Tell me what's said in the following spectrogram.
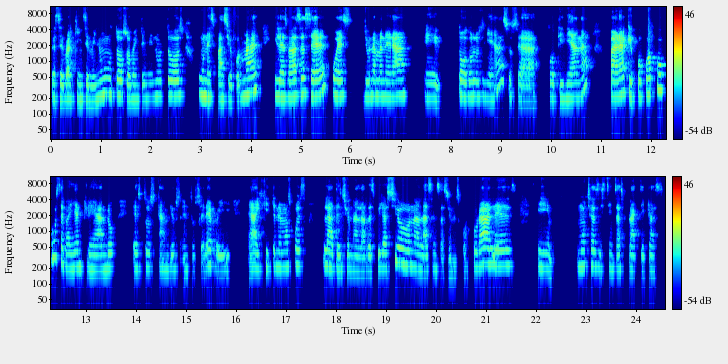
reservar 15 minutos o 20 minutos, un espacio formal y las vas a hacer pues de una manera eh, todos los días, o sea, cotidiana, para que poco a poco se vayan creando estos cambios en tu cerebro. Y aquí tenemos pues la atención a la respiración, a las sensaciones corporales y muchas distintas prácticas.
